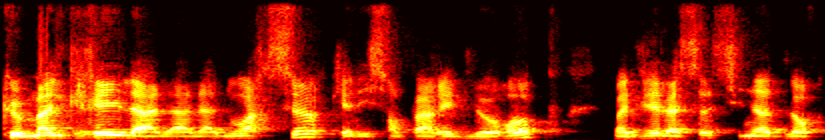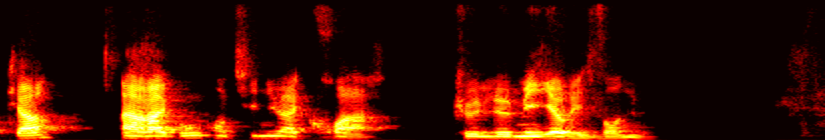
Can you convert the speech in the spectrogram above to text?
que malgré la, la, noirceur qui allait s'emparer de l'Europe, malgré l'assassinat de Lorca, Aragon continue à croire que le meilleur est devant nous.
